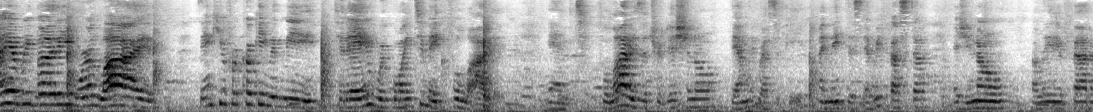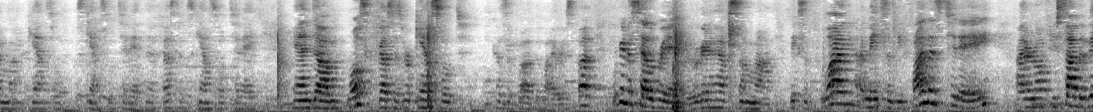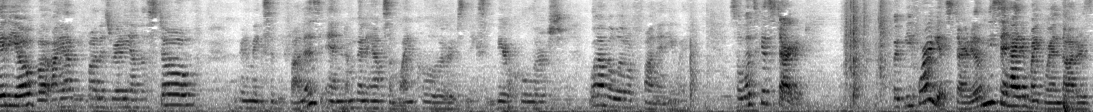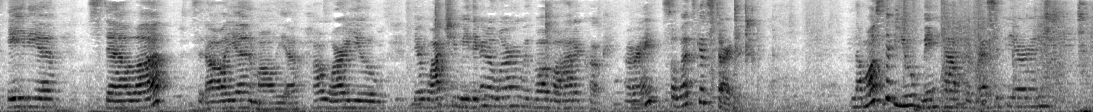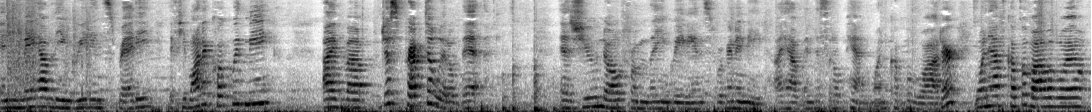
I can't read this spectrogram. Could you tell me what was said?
Hi everybody, we're live. Thank you for cooking with me. Today we're going to make folar. And folar is a traditional family recipe. I make this every festa. As you know, Our Lady of Fatima canceled, was canceled today. The festa was canceled today. And um, most festas were canceled because of uh, the virus. But we're going to celebrate anyway. We're going to have some, uh, make some folar. I made some bifanas today. I don't know if you saw the video, but I have bifanas ready on the stove. We're gonna make some bifanas and I'm gonna have some wine coolers, make some beer coolers. We'll have a little fun anyway. So let's get started. But before I get started, let me say hi to my granddaughters, Adia, Stella, Sedalia, and Amalia. How are you? They're watching me. They're gonna learn with Vava how to cook. All right, so let's get started. Now most of you may have the recipe already and you may have the ingredients ready. If you want to cook with me, I've uh, just prepped a little bit. As you know from the ingredients we're going to need, I have in this little pan one cup of water, one half cup of olive oil,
